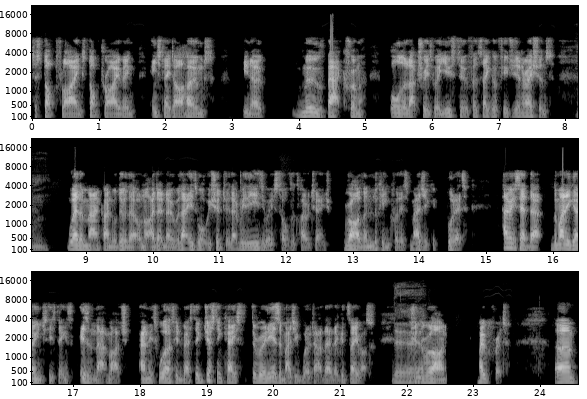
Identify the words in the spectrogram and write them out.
to stop flying, stop driving, insulate our homes, you know, move back from all the luxuries we're used to for the sake of future generations. Mm. Whether mankind will do that or not, I don't know, but that is what we should do. That would be the easy way to solve the climate change rather than looking for this magic bullet Having said that, the money going into these things isn't that much, and it's worth investing just in case there really is a magic bullet out there that can save us. Yeah, yeah, we shouldn't yeah. rely on it, hope for it. Um,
